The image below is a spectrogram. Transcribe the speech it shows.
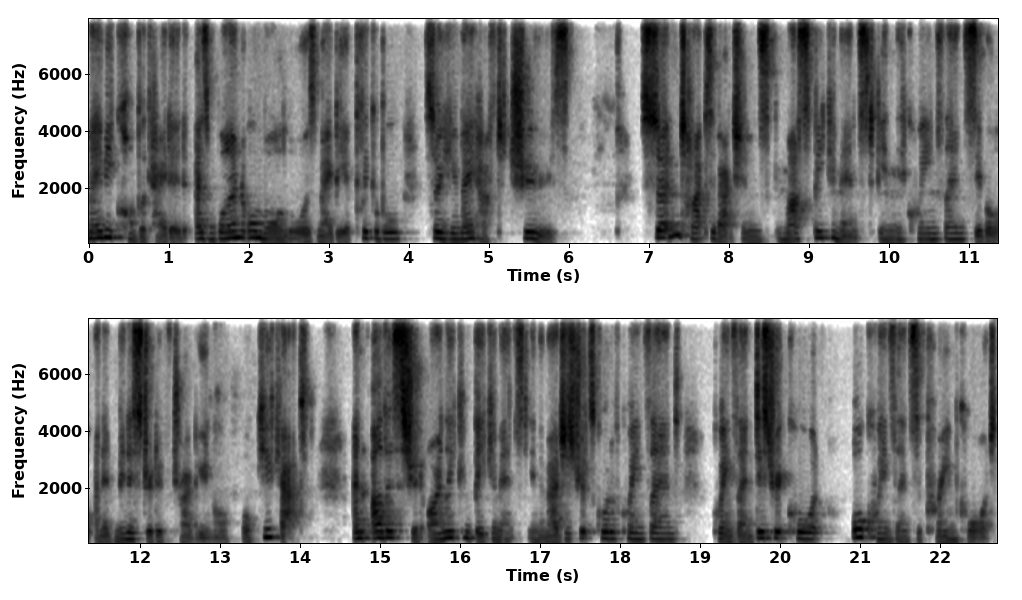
may be complicated as one or more laws may be applicable, so you may have to choose. Certain types of actions must be commenced in the Queensland Civil and Administrative Tribunal, or QCAT, and others should only be commenced in the Magistrates Court of Queensland, Queensland District Court, or Queensland Supreme Court.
